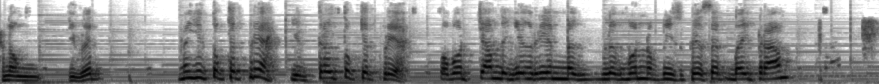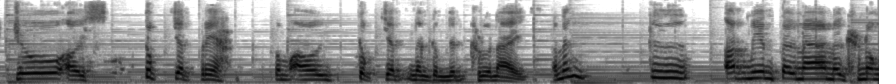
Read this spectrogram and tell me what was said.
ក្នុងជីវិតនឹងយើងទុកចិត្តព្រះយើងត្រូវទុកចិត្តព្រះបងប្អូនចាំតែយើងរៀននៅលើកមុនអំពីសុភាសិត3 5ចូលឲ្យទុកចិត្តព្រះ កុំឲ្យទុកចិត្តនឹងគំនិតខ្លួនឯងអាហ្នឹងគឺអត់មានទៅណានៅក្នុង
